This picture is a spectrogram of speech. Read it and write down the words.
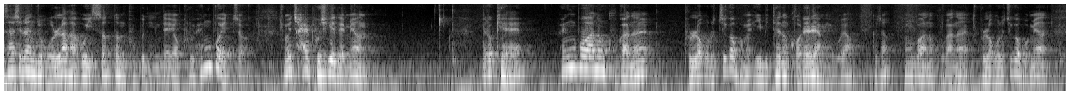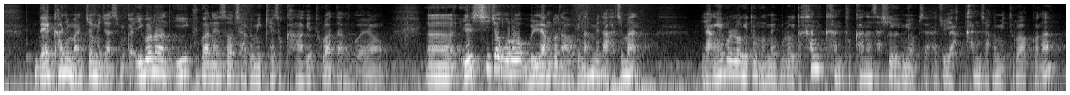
사실은 좀 올라가고 있었던 부분인데 옆으로 횡보했죠. 잘 보시게 되면 이렇게 횡보하는 구간을 블럭으로 찍어보면 이 밑에는 거래량이고요. 그죠? 횡보하는 구간을 블럭으로 찍어보면 네 칸이 만점이지 않습니까? 이거는 이 구간에서 자금이 계속 강하게 들어왔다는 거예요. 어, 일시적으로 물량도 나오긴 합니다. 하지만 양의 블럭이든 음의 블럭이든 한 칸, 두 칸은 사실 의미 없어요. 아주 약한 자금이 들어왔거나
